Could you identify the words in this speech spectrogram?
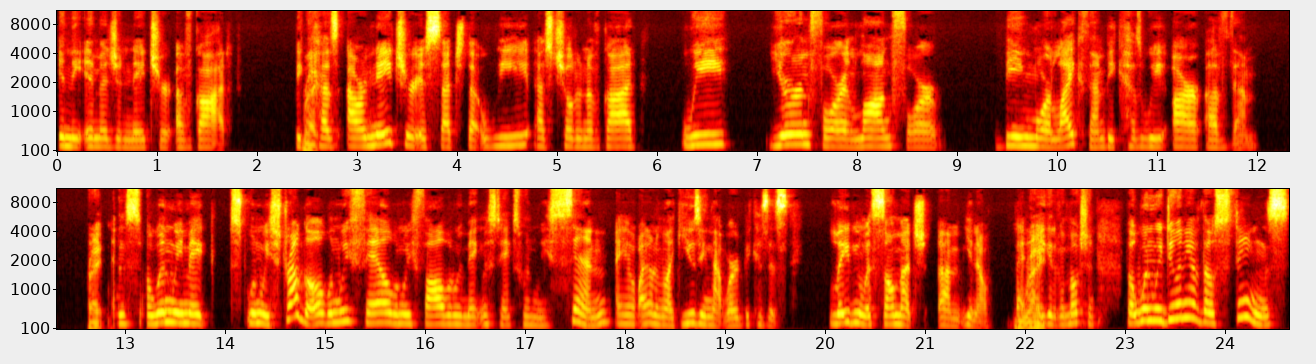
in the image and nature of God. Because right. our nature is such that we, as children of God, we yearn for and long for being more like them because we are of them. Right. And so when we make, when we struggle, when we fail, when we fall, when we make mistakes, when we sin, I, I don't even like using that word because it's laden with so much, um, you know, that right. negative emotion. But when we do any of those things,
